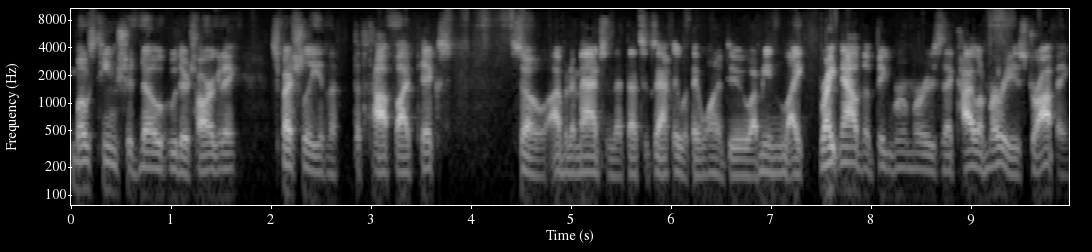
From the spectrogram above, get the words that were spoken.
most teams should know who they're targeting, especially in the, the top five picks. So I would imagine that that's exactly what they want to do. I mean, like right now, the big rumor is that Kyler Murray is dropping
